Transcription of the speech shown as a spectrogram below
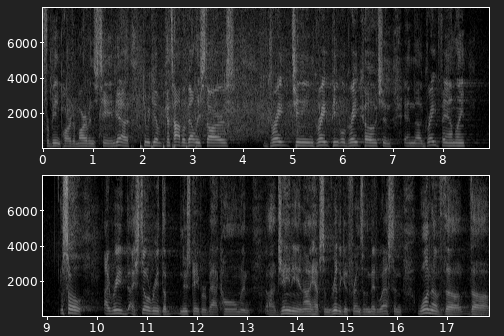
for being part of Marvin's team. Yeah, can we give Catawba Valley Stars? Great team, great people, great coach, and, and uh, great family. So I read, I still read the newspaper back home, and uh, Janie and I have some really good friends in the Midwest, and one of the, the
